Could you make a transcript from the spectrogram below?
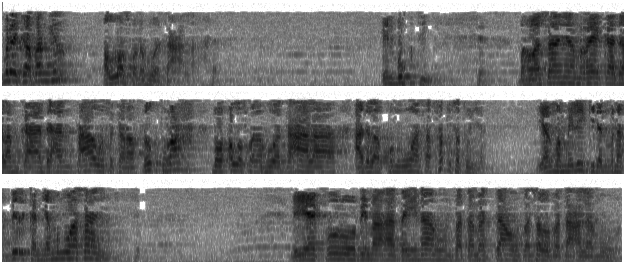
Mereka panggil Allah Subhanahu wa taala. Ini bukti bahwasanya mereka dalam keadaan tahu secara fitrah bahwa Allah Subhanahu wa taala adalah penguasa satu-satunya yang memiliki dan menakdirkan yang menguasai. Liyakfuru bima atainahum fatamatta'u fasawfa ta'lamun.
